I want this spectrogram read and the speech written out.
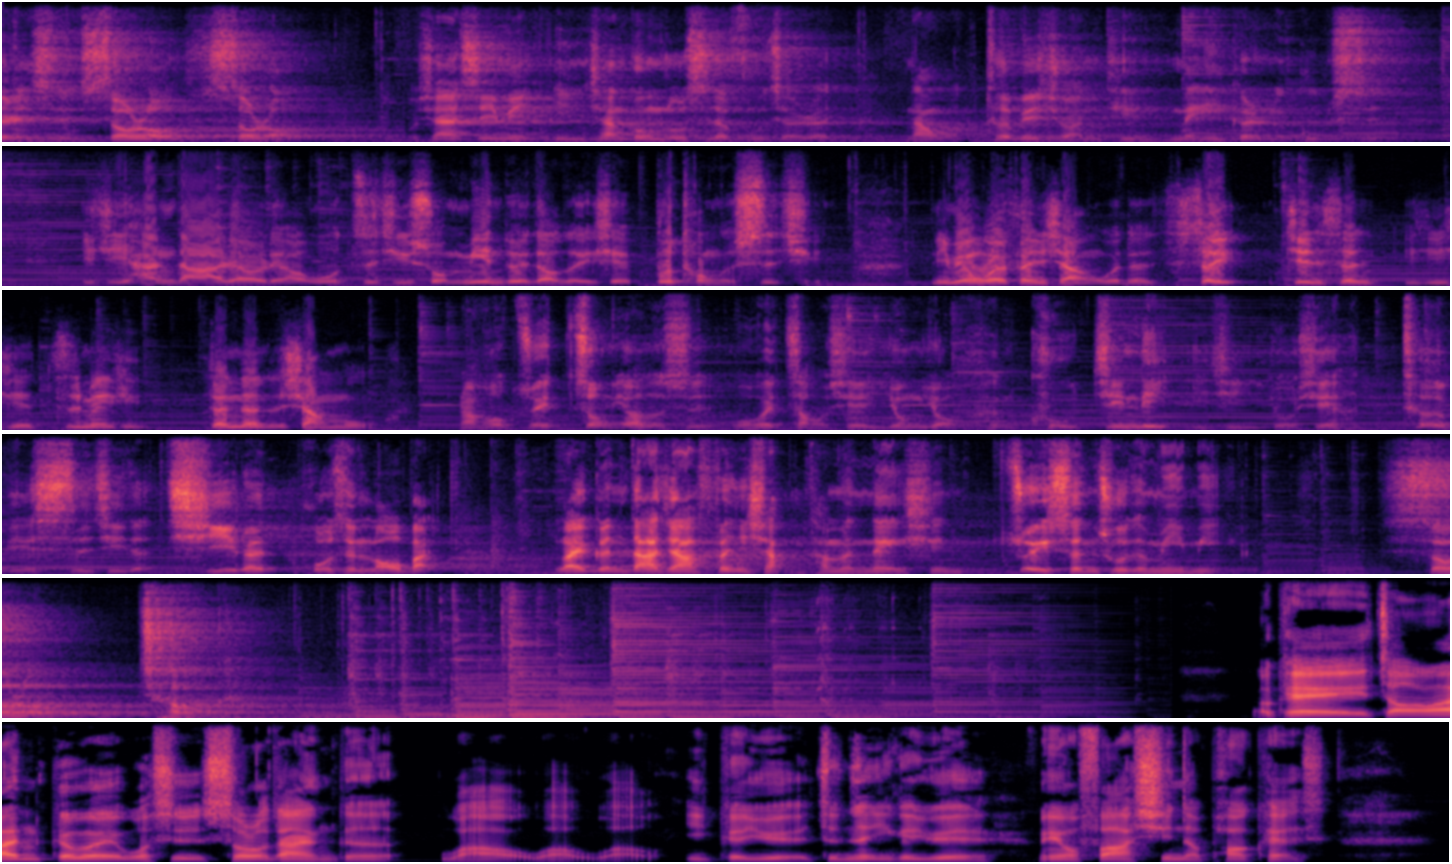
这里是 Solo Solo，我现在是一名影像工作室的负责人。那我特别喜欢听每一个人的故事，以及和大家聊聊我自己所面对到的一些不同的事情。里面我会分享我的摄影、健身以及一些自媒体等等的项目。然后最重要的是，我会找些拥有很酷经历以及有些很特别事迹的奇人或是老板，来跟大家分享他们内心最深处的秘密。Solo OK，早安各位，我是 Solo 大安哥。哇哦哇哦哇哦！一个月，整整一个月没有发新的 Podcast。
